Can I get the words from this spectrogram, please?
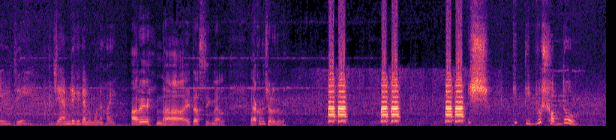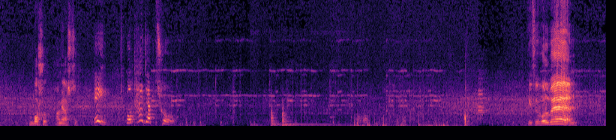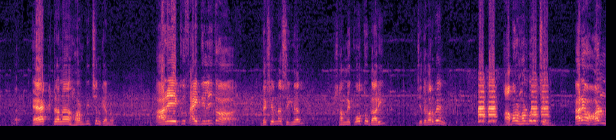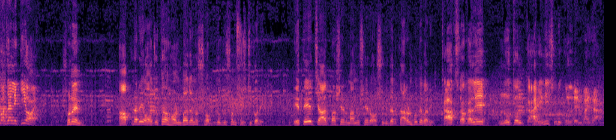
এই যে জ্যাম লেগে গেল মনে হয়। আরে না এটা সিগন্যাল। এখনই ছেড়ে দেবে। ইস কি তীব্র শব্দ। বসো আমি আসছি। এই কোথায় যাচ্ছ? কিছু বলবেন? একটানা হর্ন দিচ্ছেন কেন? আরে একটু সাইড দিলেই তো হয়। দেখছেন না সিগন্যাল? সামনে কত গাড়ি? যেতে পারবেন? আবার হর্ন বাজাচ্ছেন? আরে হর্ন বাজালে কি হয়? শোনেন আপনার এই অযথা হর্ন বাজানোর শব্দ দূষণ সৃষ্টি করে। এতে চারপাশের মানুষের অসুবিধার কারণ হতে পারে। আজ সকালে নতুন কাহিনী শুরু করলেন ভাইজান।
